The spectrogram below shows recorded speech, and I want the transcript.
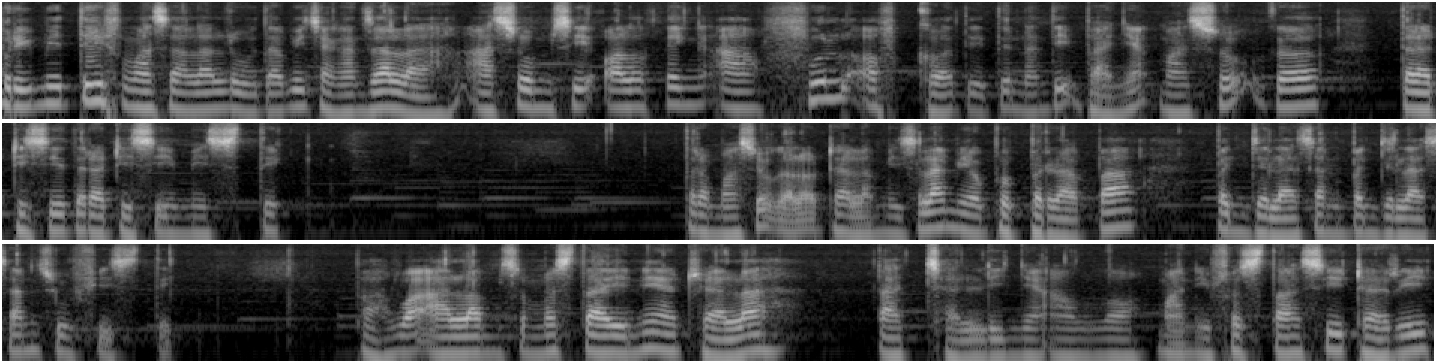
primitif masa lalu, tapi jangan salah, asumsi all things are full of God itu nanti banyak masuk ke tradisi-tradisi mistik. Termasuk kalau dalam Islam ya beberapa penjelasan-penjelasan sufistik bahwa alam semesta ini adalah tajallinya Allah, manifestasi dari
